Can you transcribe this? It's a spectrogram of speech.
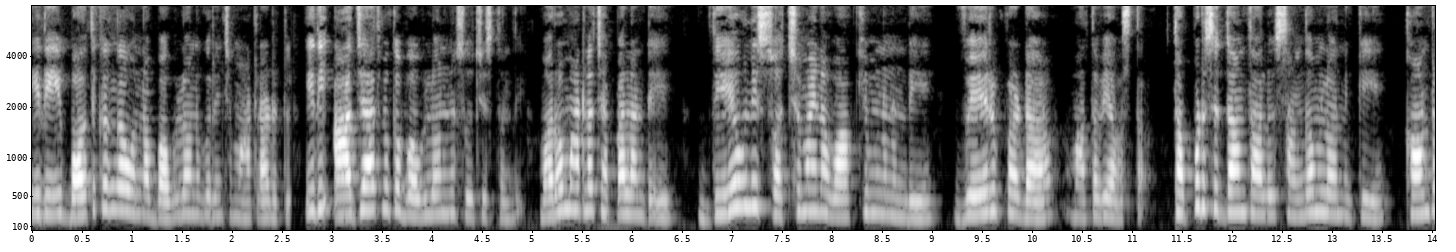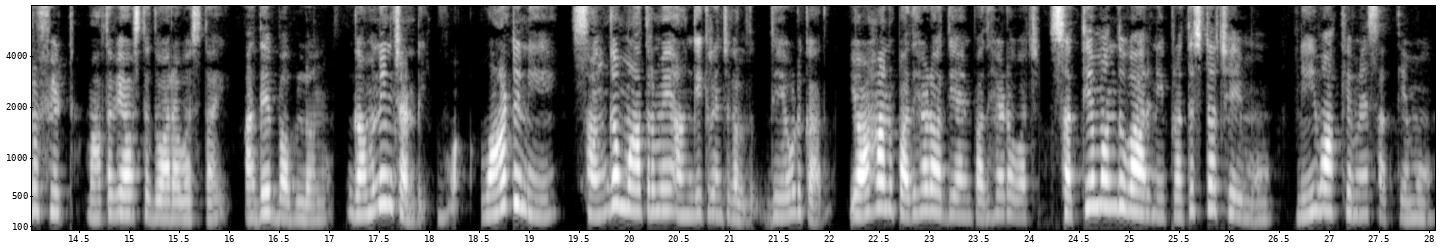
ఇది భౌతికంగా ఉన్న బబులోను గురించి మాట్లాడట్లేదు ఇది ఆధ్యాత్మిక బబులోను సూచిస్తుంది. మరో మాటలో చెప్పాలంటే దేవుని స్వచ్ఛమైన వాక్యం నుండి వేరుపడ మత వ్యవస్థ తప్పుడు సిద్ధాంతాలు సంఘంలోనికి కౌంటర్ఫిట్ మత వ్యవస్థ ద్వారా వస్తాయి. అదే బబులోను. గమనించండి వాటిని సంఘం మాత్రమే అంగీకరించగలదు. దేవుడు కాదు. యోహాను పదిహేడో అధ్యాయం పదిహేడో వచనం. సత్యమందు వారిని ప్రతిష్ట చేయము నీ వాక్యమే సత్యము.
